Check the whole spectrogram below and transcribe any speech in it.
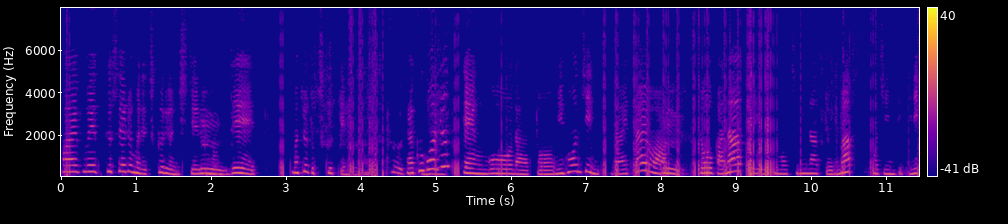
5XL まで作るようにしてるので、まあちょっと作ってみます。すね150.5だと日本人大体はうんどうかなっていう気持ちになっております。個人的に。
